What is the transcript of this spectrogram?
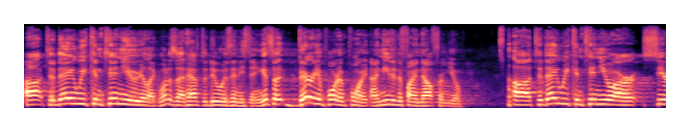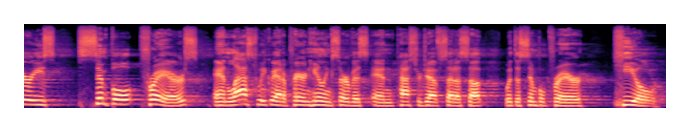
Uh, today we continue. You're like, what does that have to do with anything? It's a very important point. I needed to find out from you. Uh, today we continue our series simple prayers. And last week we had a prayer and healing service, and Pastor Jeff set us up with the simple prayer Heal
